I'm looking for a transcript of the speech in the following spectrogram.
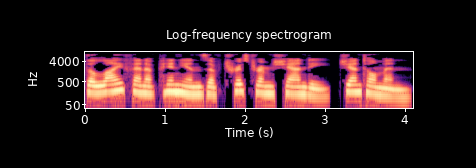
The Life and Opinions of Tristram Shandy, Gentleman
